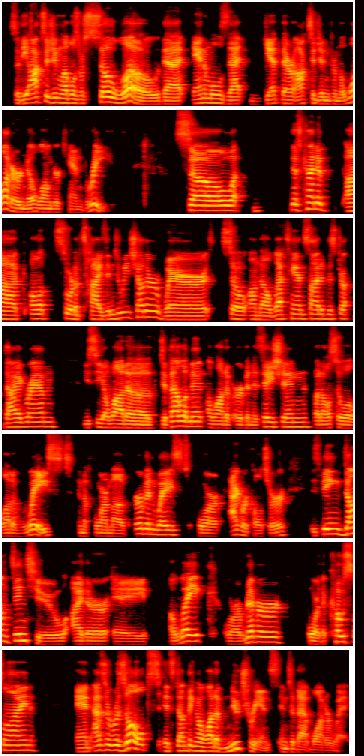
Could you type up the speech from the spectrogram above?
So the oxygen levels are so low that animals that get their oxygen from the water no longer can breathe. So this kind of uh, all sort of ties into each other where, so on the left-hand side of this diagram, you see a lot of development, a lot of urbanization, but also a lot of waste in the form of urban waste or agriculture is being dumped into either a, a lake or a river or the coastline. And as a result, it's dumping a lot of nutrients into that waterway,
